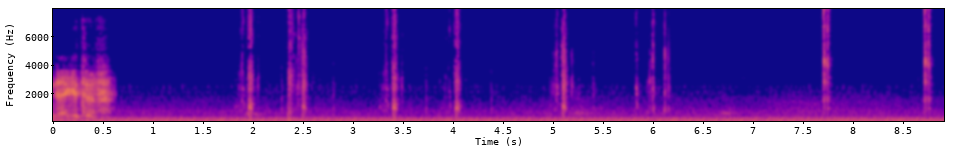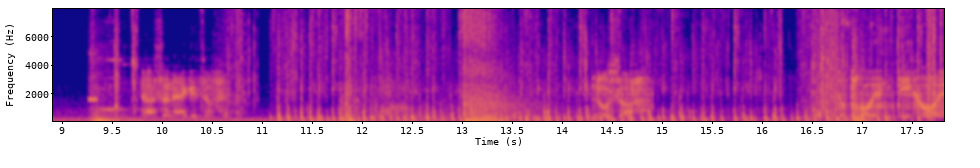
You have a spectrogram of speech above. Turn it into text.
Negative. That's a negative. No, sir. Deploying decoy.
